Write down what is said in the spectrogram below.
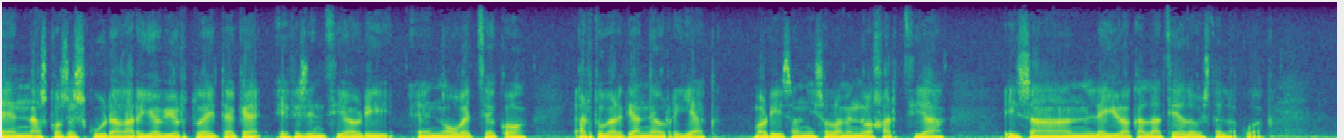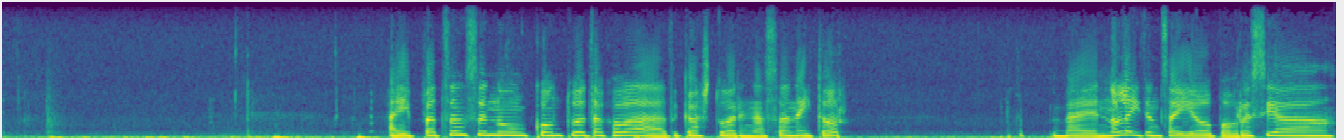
en askoz eskura bihurtu daiteke, efizientzia hori en hobetzeko hartu berdian neurriak. Hori izan isolamendua jartzia, izan lehioak aldatzea edo bestelakoak. Aipatzen zenun kontuetako bat gastuaren azan, aitor? Ba, nola iten zaio pobrezia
